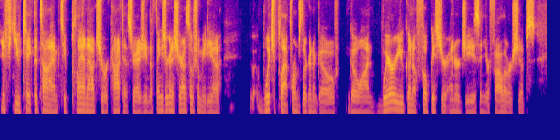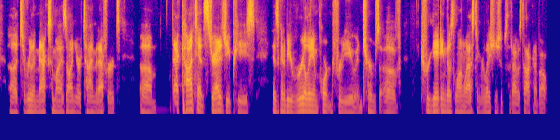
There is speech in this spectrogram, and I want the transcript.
if you take the time to plan out your content strategy and the things you're going to share on social media which platforms they're going to go go on where are you going to focus your energies and your followerships uh, to really maximize on your time and effort um, that content strategy piece is going to be really important for you in terms of creating those long lasting relationships that i was talking about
